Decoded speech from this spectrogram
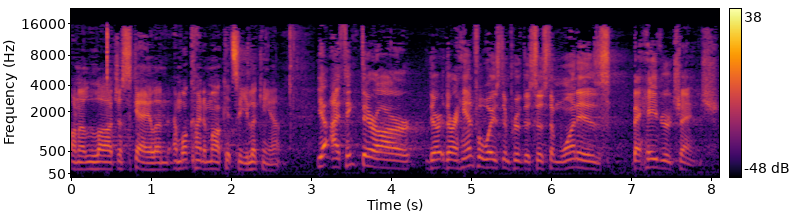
on a larger scale, and, and what kind of markets are you looking at? Yeah, I think there are, there, there are a handful of ways to improve the system. One is behavior change.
